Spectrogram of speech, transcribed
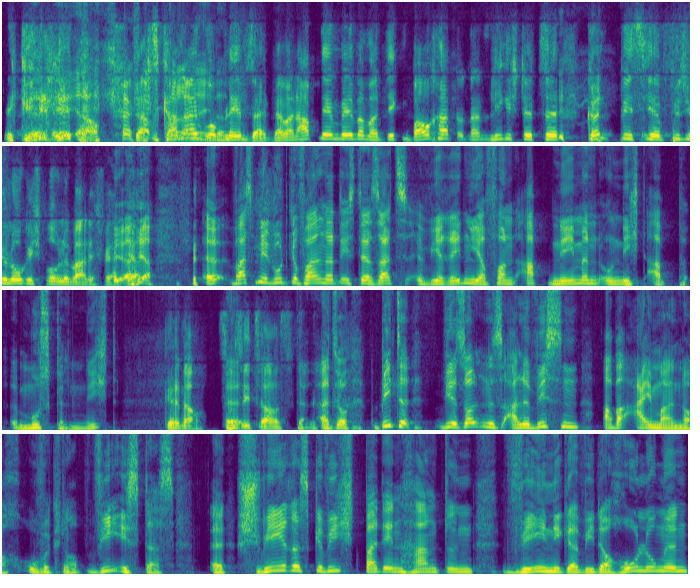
Genau. Das kann ein Problem sein. Wenn man abnehmen will, wenn man einen dicken Bauch hat und dann Liegestütze, könnte ein bisschen physiologisch problematisch werden. Ja, ja. Äh, was mir gut gefallen hat, ist der Satz, wir reden ja von Abnehmen und nicht Abmuskeln, nicht? Genau, so äh, sieht's aus. Also bitte, wir sollten es alle wissen, aber einmal noch, Uwe Knopp, wie ist das? Äh, schweres Gewicht bei den Handeln, weniger Wiederholungen,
